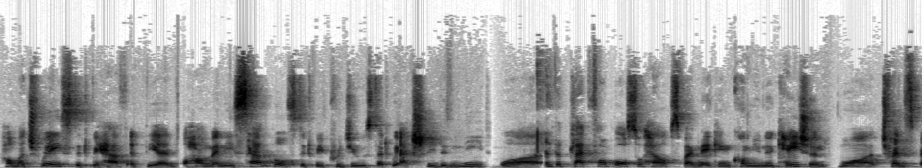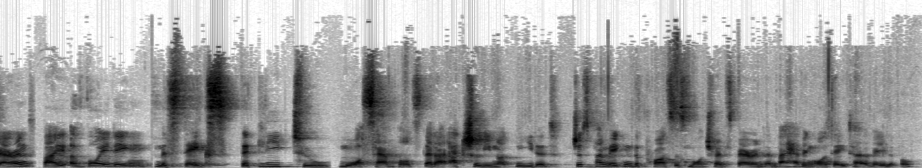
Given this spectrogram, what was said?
How much waste did we have at the end? Or how many samples did we produce that we actually didn't need? Or, and the platform also helps by making communication more transparent by avoiding mistakes that lead to more samples that are actually not needed, just by making the process more transparent and by having all data available.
